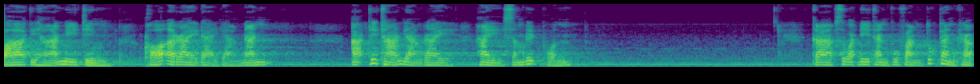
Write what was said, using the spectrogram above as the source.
ปาฏิหาริย์มีจริง ขออะไรได้อย่างนั้น อธิษฐานอย่างไรให้สำเร็จผล กราบสวัสดีท่านผู้ฟังทุกท่านครับ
